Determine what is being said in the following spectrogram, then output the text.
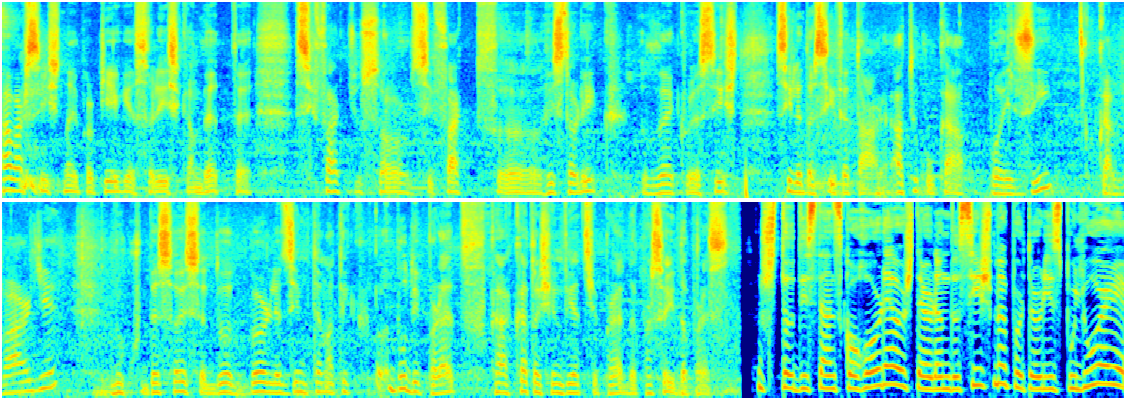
pavarësisht ndonjë përpjekje, sërish ka mbetë si fakt gjuhësor, si fakt historik dhe kryesisht si letërsi fetare. Aty ku ka poezi, ku ka vargje, nuk besoj se duhet bërë lexim tematik. Budi pret, ka katërqind vjet që pret dhe përsëri do presë. Çdo distancë kohore është e rëndësishme për të rizbuluar e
